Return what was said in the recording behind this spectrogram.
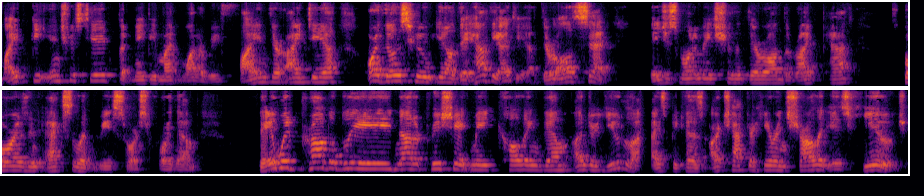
might be interested but maybe might want to refine their idea, or those who, you know, they have the idea, they're all set. They just want to make sure that they're on the right path. SCORE is an excellent resource for them. They would probably not appreciate me calling them underutilized because our chapter here in Charlotte is huge.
